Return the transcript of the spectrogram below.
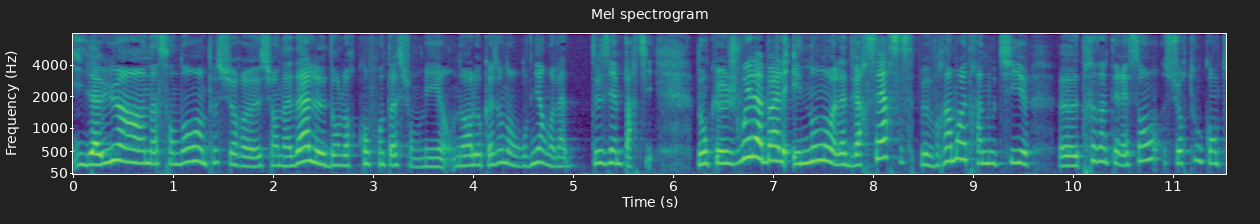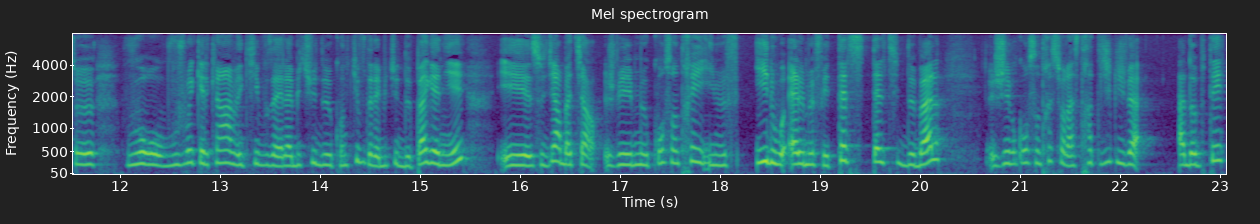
il a eu un ascendant un peu sur, euh, sur Nadal dans leur confrontation, mais on aura l'occasion d'en revenir dans la deuxième partie. Donc euh, jouer la balle et non l'adversaire, ça, peut vraiment être un outil euh, très intéressant, surtout quand vous, vous jouez quelqu'un avec qui vous avez l'habitude, contre qui vous avez l'habitude de pas gagner, et se dire bah tiens, je vais me concentrer, il, ou elle me fait tel, tel type de balle, je vais me concentrer sur la stratégie que je vais adopter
